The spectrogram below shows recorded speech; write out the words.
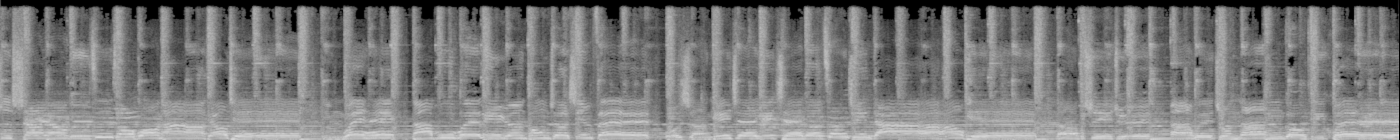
只想要独自走过那条街，因为那不会令人痛彻心扉。我想一切一切的曾经道别，那不是一句安慰就能够体会，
